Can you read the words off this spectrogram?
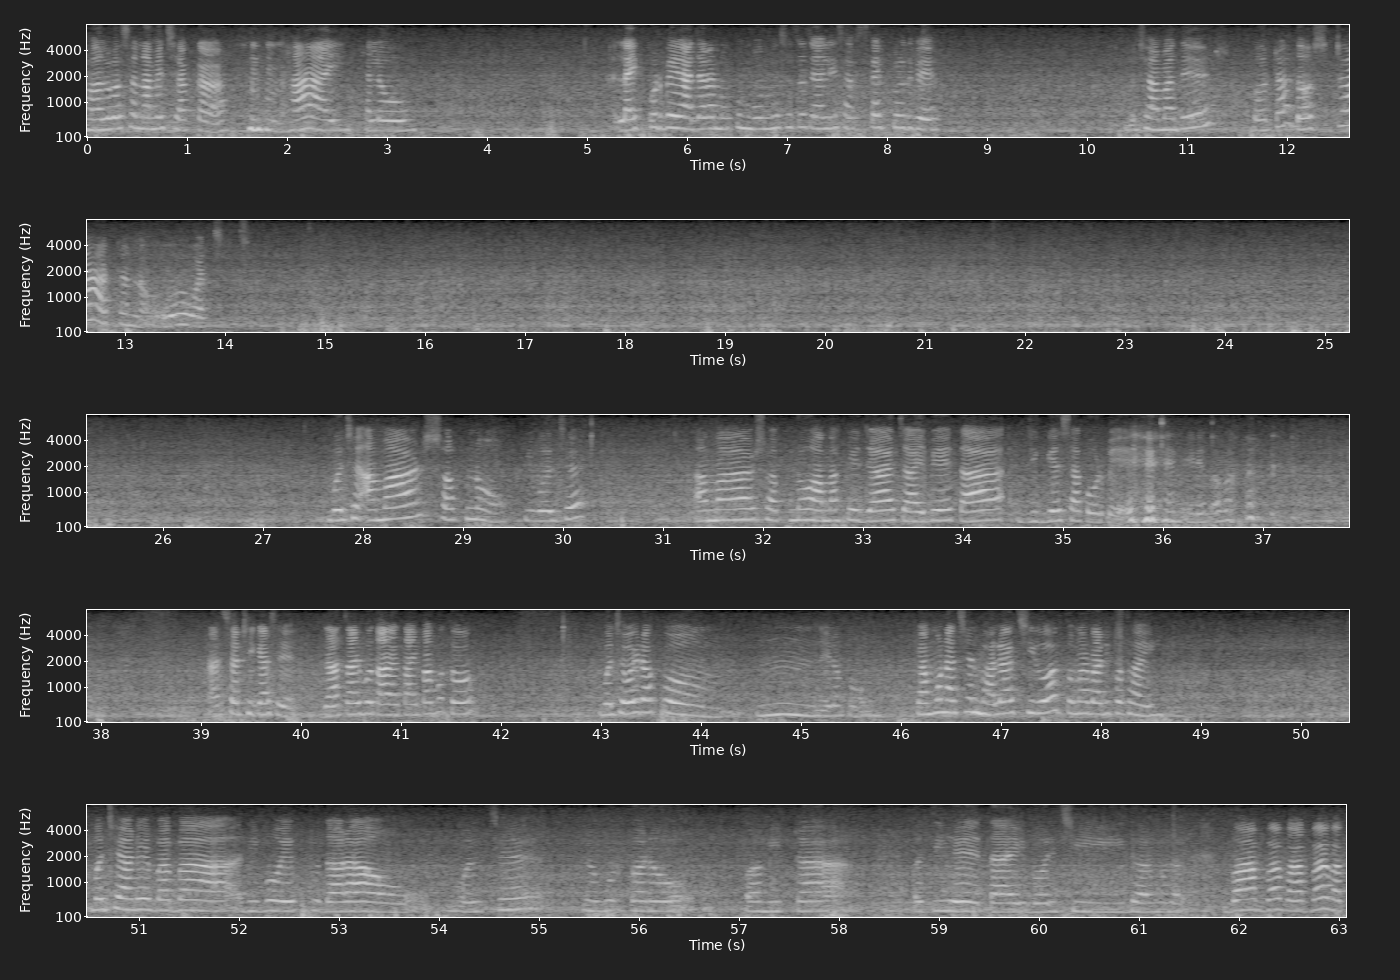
ভালোবাসার নামে চাকা। High, hello. লাইক করবে আর যারা নতুন বন্ধু এসেছে চ্যানেলটি সাবস্ক্রাইব করে দেবে। বলছে, আমাদের কটা? দশটা? আটটা ন ও আচ্ছা আচ্ছা। বলছে, আমার স্বপ্ন। কি বলছে? আমার স্বপ্ন আমাকে যা চাইবে তা জিজ্ঞাসা করবে। বাবা। আচ্ছা ঠিক আছে। যা চাইব তা, তাই পাবো তো। বলছে, ওই রকম। হুম, এরকম। কেমন আছেন? ভালো আছি গো। তোমার বাড়ি কোথায়? বলছে, আরে বাবা, দিব একটু দাঁড়াও। বলছে সবুর করো। কমিটা পতি হে তাই বলছি ধর্ম বাবা বাবা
